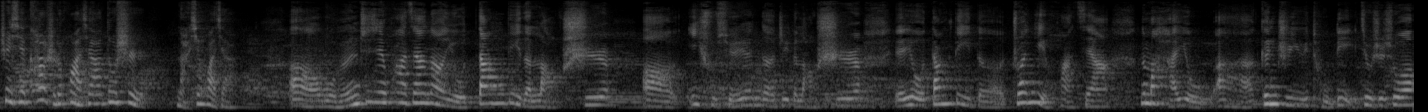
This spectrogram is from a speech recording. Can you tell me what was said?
这些喀什的画家都是哪些画家？呃，我们这些画家呢，有当地的老师，呃，艺术学院的这个老师，也有当地的专业画家，那么还有啊、根植于土地，就是说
